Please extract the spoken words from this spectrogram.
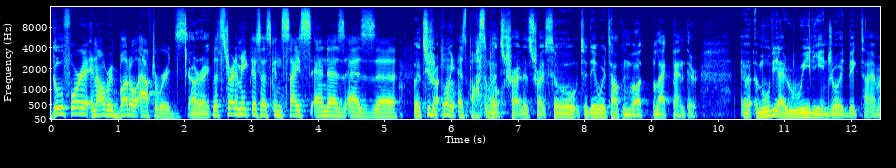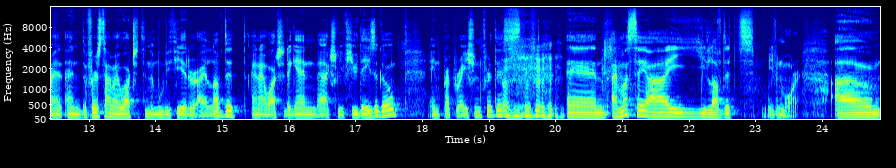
Go for it, and I'll rebuttal afterwards. All right. Let's try to make this as concise and as as uh, to the point as possible. Let's try. Let's try. So today we're talking about Black Panther, a, movie I really enjoyed big time. And, and the first time I watched it in the movie theater, I loved it, and I watched it again actually a few days ago in preparation for this. and I must say I loved it even more. Um,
